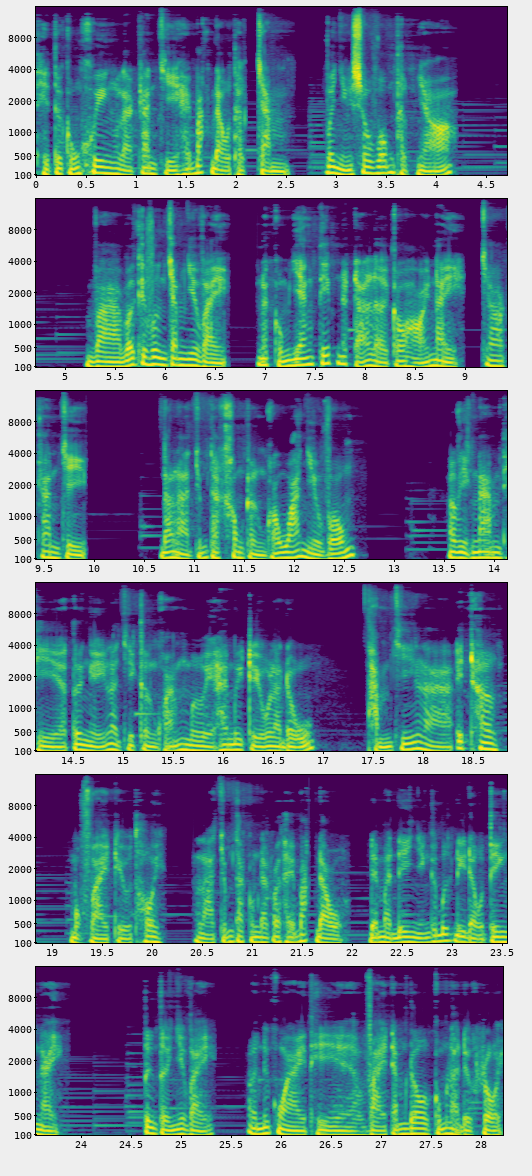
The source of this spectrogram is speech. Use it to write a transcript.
thì tôi cũng khuyên là các anh chị hãy bắt đầu thật chậm với những số vốn thật nhỏ và với cái phương châm như vậy nó cũng gián tiếp nó trả lời câu hỏi này cho các anh chị đó là chúng ta không cần có quá nhiều vốn ở Việt Nam thì tôi nghĩ là chỉ cần khoảng 10 20 triệu là đủ, thậm chí là ít hơn, một vài triệu thôi là chúng ta cũng đã có thể bắt đầu để mà đi những cái bước đi đầu tiên này. Tương tự như vậy, ở nước ngoài thì vài trăm đô cũng là được rồi.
